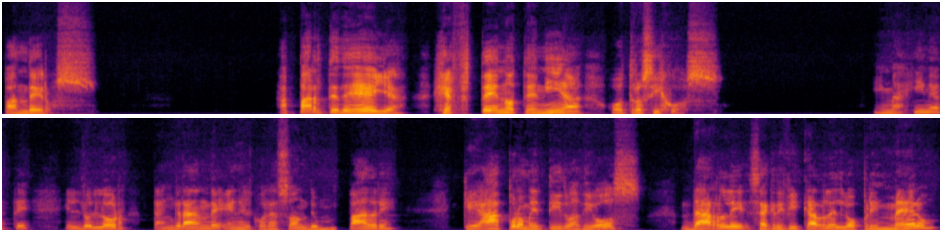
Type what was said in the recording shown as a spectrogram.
panderos. Aparte de ella, Jefté no tenía otros hijos. Imagínate el dolor tan grande en el corazón de un padre que ha prometido a Dios darle, sacrificarle lo primero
